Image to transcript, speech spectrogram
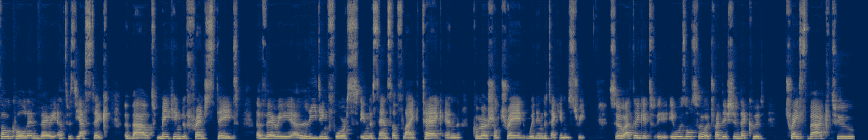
vocal and very enthusiastic about making the French state a very uh, leading force in the sense of like tech and commercial trade within the tech industry. So I think it it was also a tradition that could trace back to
